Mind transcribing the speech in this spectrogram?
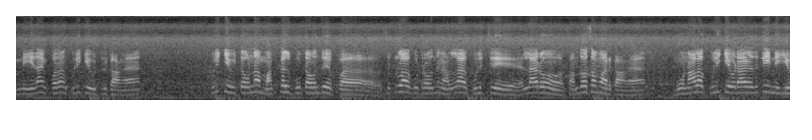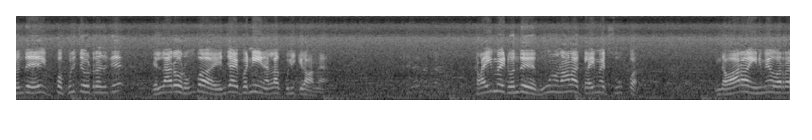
இன்னைக்கு தான் இப்போ தான் குளிக்க விட்டுருக்காங்க. குளிக்க விட்டோன்னா மக்கள் கூட்டம் வந்து இப்போ சுற்றுலா கூட்டம் வந்து நல்லா குளித்து எல்லாரும் சந்தோஷமாக இருக்காங்க. மூணு நாளாக குளிக்க விடாததுக்கு இன்றைக்கி வந்து இப்போ குளிக்க விடுறதுக்கு எல்லாரும் ரொம்ப என்ஜாய் பண்ணி நல்லா குளிக்கிறாங்க. கிளைமேட் வந்து மூணு நாளாக கிளைமேட் சூப்பர் இந்த வாரம் இனிமேல் வர்ற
